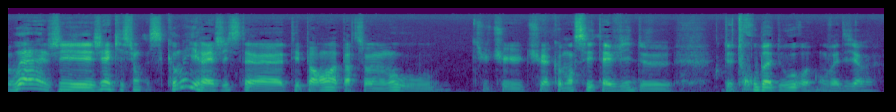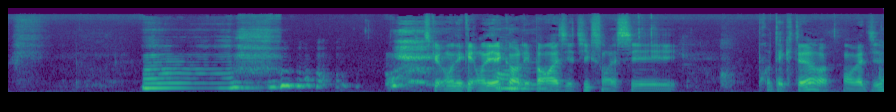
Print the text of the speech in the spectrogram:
ouais, j'ai la question. Comment ils réagissent euh, tes parents à partir du moment où tu, tu, as commencé ta vie de, de troubadour, on va dire? Hmm. Parce qu'on est, on est d'accord, les euh. parents asiatiques sont assez protecteurs, on va dire.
